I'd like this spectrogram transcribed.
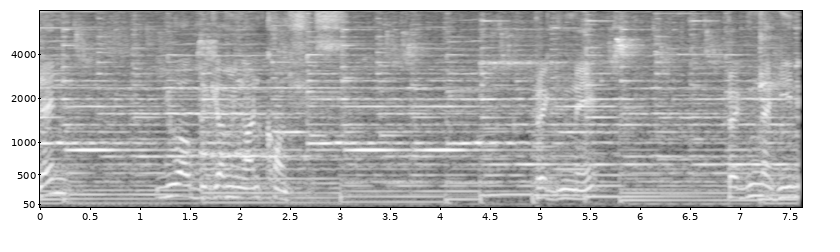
then you are becoming unconscious. Prajna, ಪ್ರಜ್ಞಹೀನ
